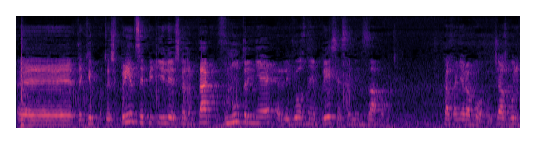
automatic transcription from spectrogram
Э, таким, то есть в принципе, или, скажем так, внутренняя религиозная импрессия самих заповедей как они работают. Сейчас, будем,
